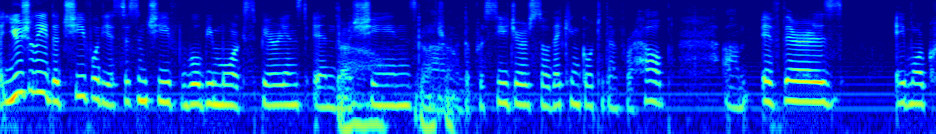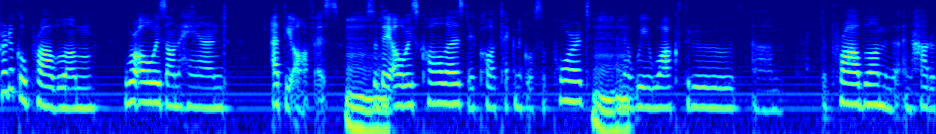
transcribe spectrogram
Usually, the chief or the assistant chief will be more experienced in the Oh, machines, gotcha. um, the procedures, so they can go to them for help. Um, if there's a more critical problem, we're always on hand at the office. So Mhm. they always call us. They call technical support, Mhm. and then we walk through um, the problem and, and how to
